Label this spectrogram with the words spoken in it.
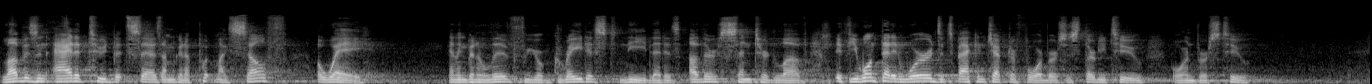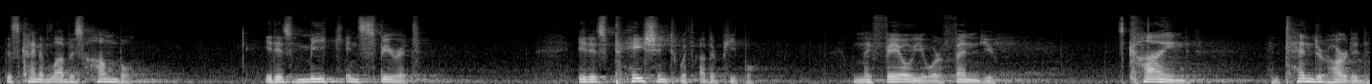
Love is an attitude that says, I'm going to put myself away and I'm going to live for your greatest need. That is other centered love. If you want that in words, it's back in chapter 4, verses 32 or in verse 2. This kind of love is humble, it is meek in spirit, it is patient with other people when they fail you or offend you. It's kind and tender hearted,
